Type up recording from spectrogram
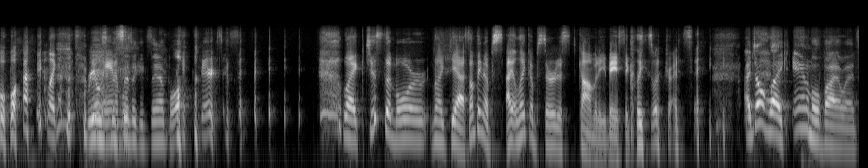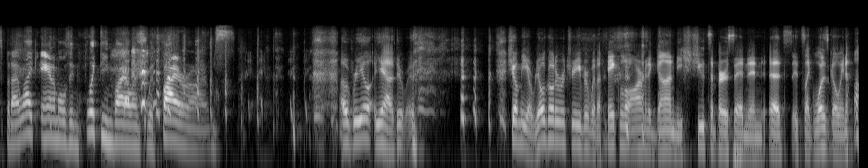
know why. Like real Very animals specific example. very specific. like just the more like yeah something abs- I like absurdist comedy basically is what I'm trying to say. I don't like animal violence, but I like animals inflicting violence with firearms. a real yeah there, show me a real golden retriever with a fake little arm and a gun and he shoots a person and it's it's like what is going on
